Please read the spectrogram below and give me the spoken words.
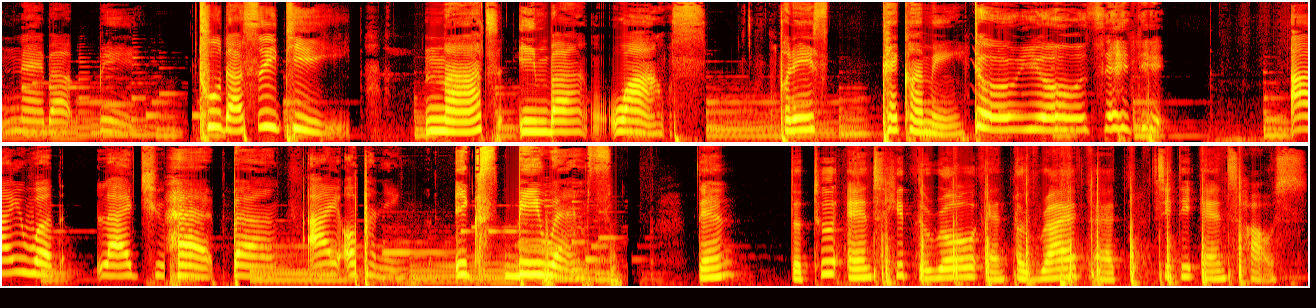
never been to the city, not even once. Please take me to your city. I would like to have an eye-opening experience. Then the two ants hit the road and arrived at City Ant's house.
